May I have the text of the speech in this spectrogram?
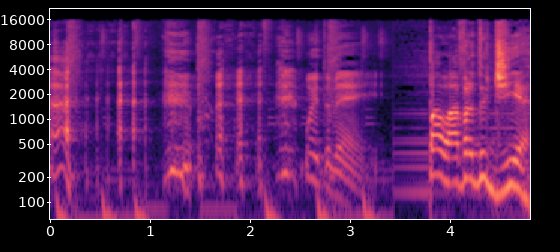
Muito bem. Palavra do dia.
